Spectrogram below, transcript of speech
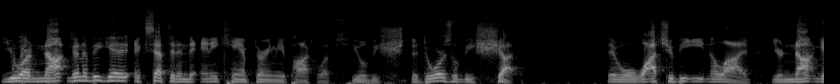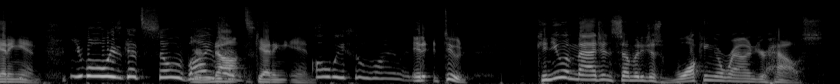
You are not gonna be get accepted into any camp during the apocalypse. You will be sh- the doors will be shut. They will watch you be eaten alive. You're not getting in. You always get so violent. You're not getting in. always so violent. It, dude, can you imagine somebody just walking around your house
